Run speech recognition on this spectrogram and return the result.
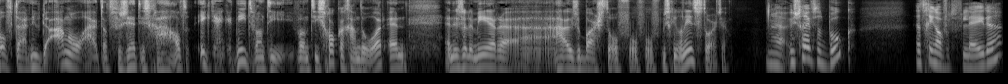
Of daar nu de angel uit dat verzet is gehaald, ik denk het niet. Want die, want die schokken gaan door. En, en er zullen meer eh, huizen barsten of, of, of misschien wel instorten. Ja, u schreef dat boek. Dat ging over het verleden.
